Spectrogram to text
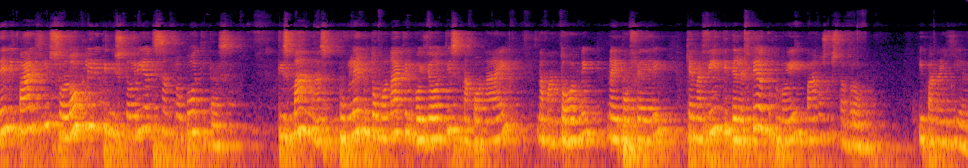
δεν υπάρχει σε ολόκληρη την ιστορία της ανθρωπότητας. Της μάνας που βλέπει το μονάκριβο γιο της να πονάει, να ματώνει, να υποφέρει και να αφήνει την τελευταία του πνοή πάνω στο σταυρό. Η Παναγία.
